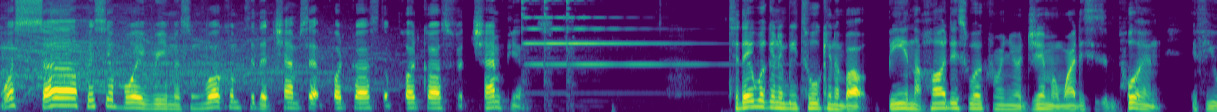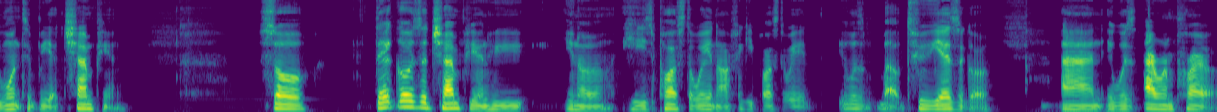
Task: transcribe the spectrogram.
What's up? It's your boy Remus, and welcome to the Champ Set Podcast, the podcast for champions. Today, we're going to be talking about being the hardest worker in your gym and why this is important if you want to be a champion. So, there goes a champion who, you know, he's passed away now. I think he passed away, it was about two years ago, and it was Aaron Pryor,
